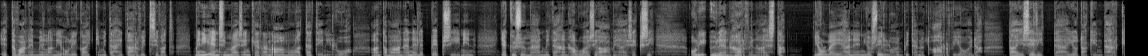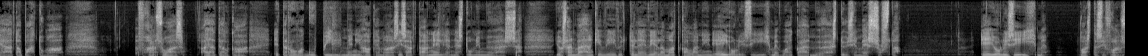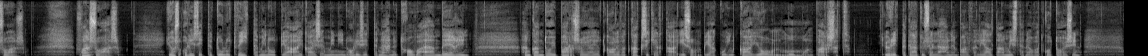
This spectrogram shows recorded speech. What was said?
että vanhemmillani oli kaikki mitä he tarvitsivat, meni ensimmäisen kerran aamulla tätini luo antamaan hänelle pepsiinin ja kysymään mitä hän haluaisi aamiaiseksi, oli ylen harvinaista, jollei hänen jo silloin pitänyt arvioida tai selittää jotakin tärkeää tapahtumaa. François Ajatelkaa, että rouva Gupil meni hakemaan sisartaan neljännestunnin myöhässä. Jos hän vähänkin viivyttelee vielä matkalla, niin ei olisi ihme, vaikka hän myöhästyisi messusta. Ei olisi ihme, vastasi François. François, jos olisitte tullut viittä minuuttia aikaisemmin, niin olisitte nähnyt rouva Amberin. Hän kantoi parsoja, jotka olivat kaksi kertaa isompia kuin Kajoon mummon parsat. Yrittäkää kysellä hänen palvelijaltaan, mistä ne ovat kotoisin.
